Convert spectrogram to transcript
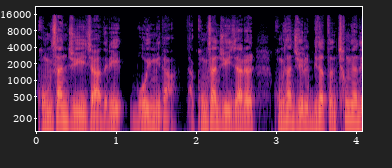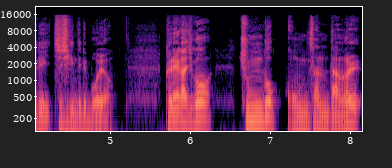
공산주의자들이 모입니다. 아, 공산주의자를, 공산주의를 믿었던 청년들이, 지식인들이 모여요. 그래가지고 중국 공산당을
